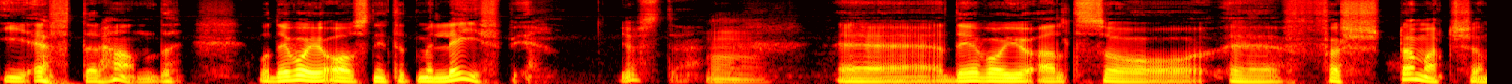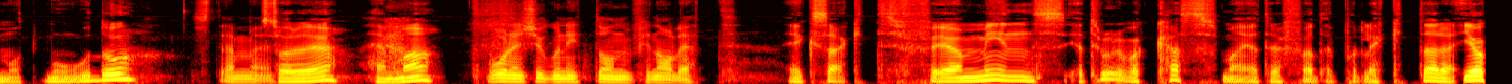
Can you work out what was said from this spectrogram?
i efterhand. Och det var ju avsnittet med Leifby. Just det. mm. Eh, det var ju alltså eh, första matchen mot Modo, Stämmer. står det det? Hemma. Våren 2019, final 1. Exakt, för jag minns, jag tror det var Kasma jag träffade på läktaren. Jag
